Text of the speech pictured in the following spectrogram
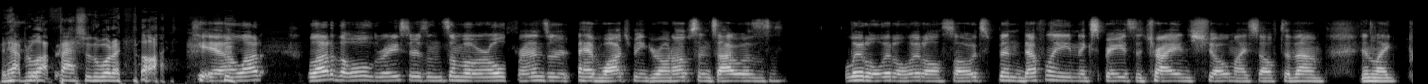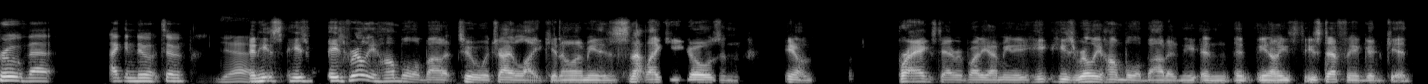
It happened a lot faster than what I thought. yeah, a lot. A lot of the old racers and some of our old friends are have watched me growing up since I was little, little, little. So it's been definitely an experience to try and show myself to them and like prove that I can do it too. Yeah. And he's he's he's really humble about it too, which I like, you know. I mean, it's not like he goes and you know brags to everybody. I mean, he he's really humble about it, and, he, and, and you know, he's he's definitely a good kid.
